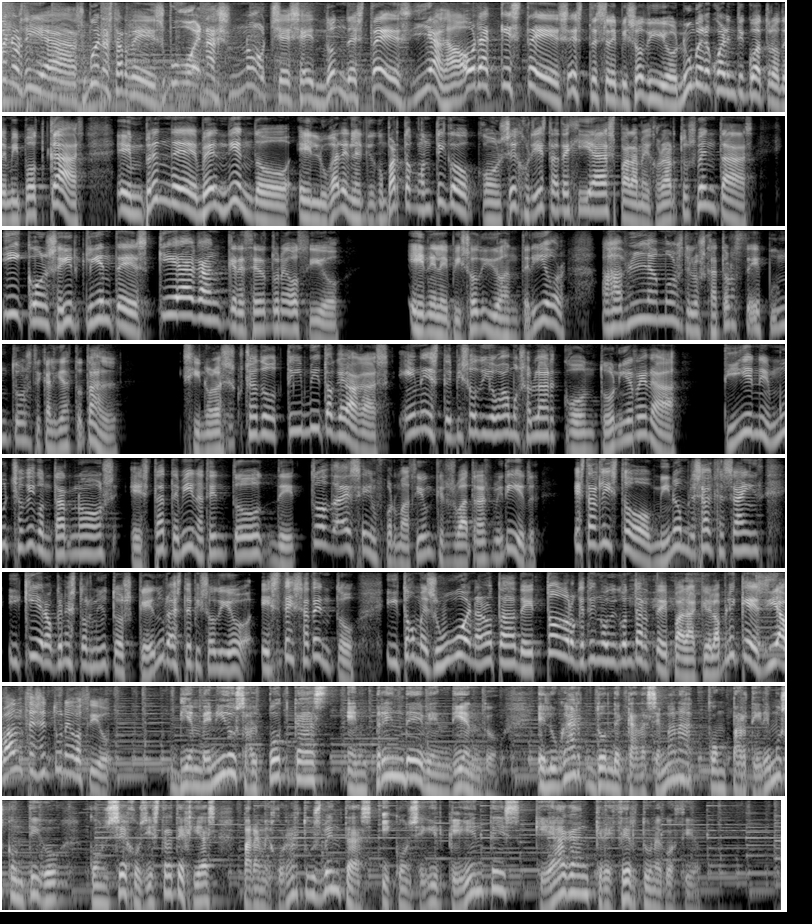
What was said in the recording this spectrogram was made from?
Buenos días, buenas tardes, buenas noches en donde estés y a la hora que estés. Este es el episodio número 44 de mi podcast Emprende Vendiendo, el lugar en el que comparto contigo consejos y estrategias para mejorar tus ventas y conseguir clientes que hagan crecer tu negocio. En el episodio anterior hablamos de los 14 puntos de calidad total si no lo has escuchado, te invito a que lo hagas. En este episodio vamos a hablar con Tony Herrera. Tiene mucho que contarnos, estate bien atento de toda esa información que nos va a transmitir. ¿Estás listo? Mi nombre es Ángel Sainz y quiero que en estos minutos que dura este episodio estés atento y tomes buena nota de todo lo que tengo que contarte para que lo apliques y avances en tu negocio. Bienvenidos al podcast Emprende Vendiendo, el lugar donde cada semana compartiremos contigo consejos y estrategias para mejorar tus ventas y conseguir clientes que hagan crecer tu negocio.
